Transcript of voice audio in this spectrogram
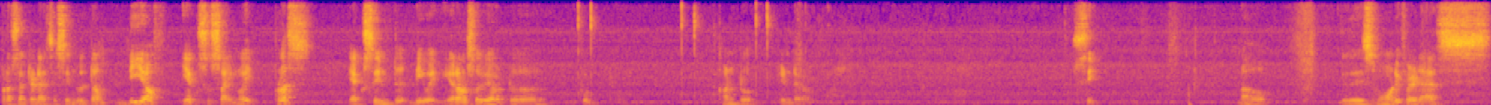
presented as a single term d of x sin y plus x into dy. Here also we have to put contour integral. C. Now this is modified as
